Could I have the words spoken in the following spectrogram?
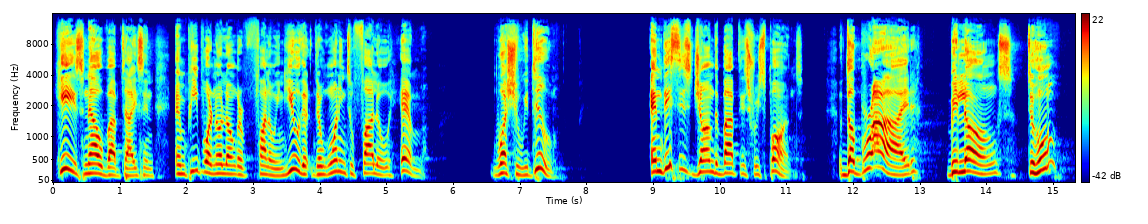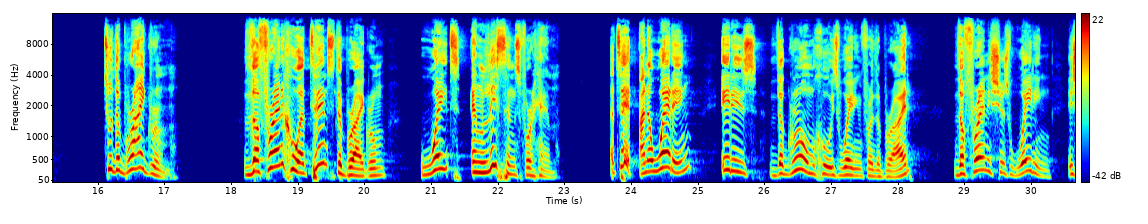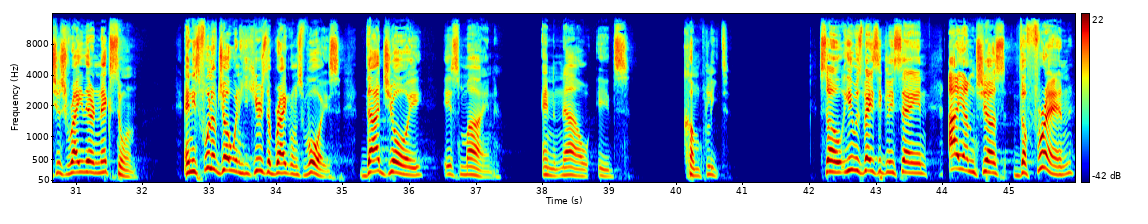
he is now baptizing, and people are no longer following you. They're, they're wanting to follow him. What should we do? And this is John the Baptist's response The bride belongs to whom? To the bridegroom. The friend who attends the bridegroom waits and listens for him. That's it. On a wedding, it is the groom who is waiting for the bride. The friend is just waiting, it's just right there next to him. And he's full of joy when he hears the bridegroom's voice. That joy is mine. And now it's complete. So he was basically saying, I am just the friend.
